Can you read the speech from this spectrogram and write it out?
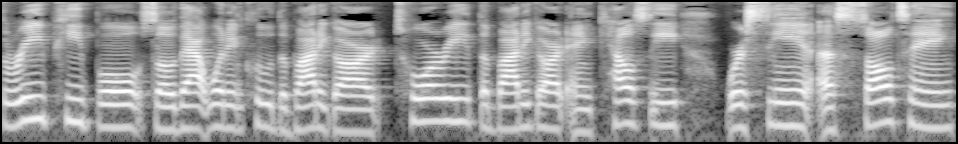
three people, so that would include the bodyguard, Tory, the bodyguard, and Kelsey were seen assaulting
